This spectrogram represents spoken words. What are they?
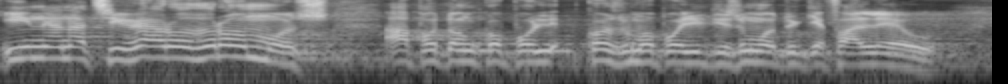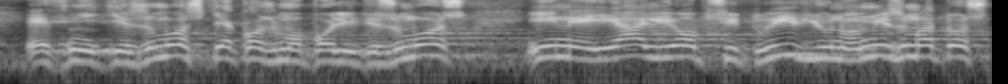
είναι ένα τσιγάρο δρόμος από τον κοσμοπολιτισμό του κεφαλαίου. Εθνικισμός και κοσμοπολιτισμός είναι η άλλη όψη του ίδιου νομίσματος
